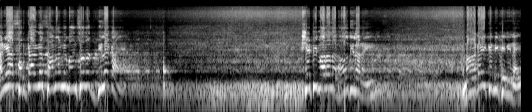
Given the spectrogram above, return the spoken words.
आणि या सरकारनं सामान्य माणसाला दिलं काय? शेतीमालाला भाव दिला नाही महागाई कमी केली नाही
